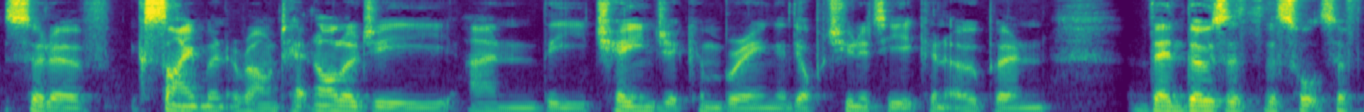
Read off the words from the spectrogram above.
sort of excitement around technology and the change it can bring and the opportunity it can open, then those are the sorts of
